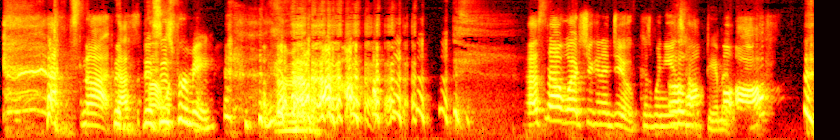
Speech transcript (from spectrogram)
that's not. That's this not is for me. that's not what you're gonna do because when you oh, tell people off,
